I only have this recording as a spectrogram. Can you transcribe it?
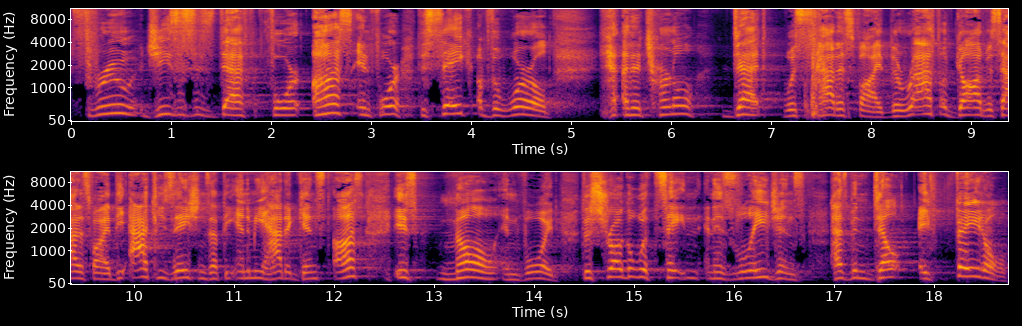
Through Jesus' death for us and for the sake of the world, an eternal debt was satisfied. The wrath of God was satisfied. The accusations that the enemy had against us is null and void. The struggle with Satan and his legions has been dealt a fatal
